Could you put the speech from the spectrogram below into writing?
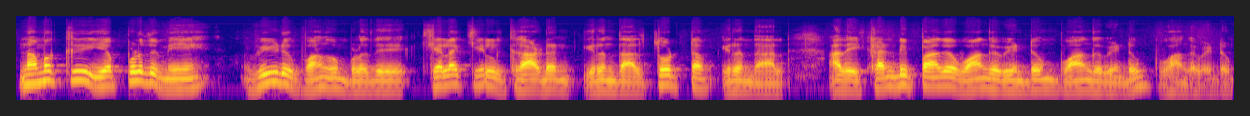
நமக்கு எப்பொழுதுமே வீடு வாங்கும் பொழுது கிழக்கில் கார்டன் இருந்தால் தோட்டம் இருந்தால் அதை கண்டிப்பாக வாங்க வேண்டும் வாங்க வேண்டும் வாங்க வேண்டும்.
